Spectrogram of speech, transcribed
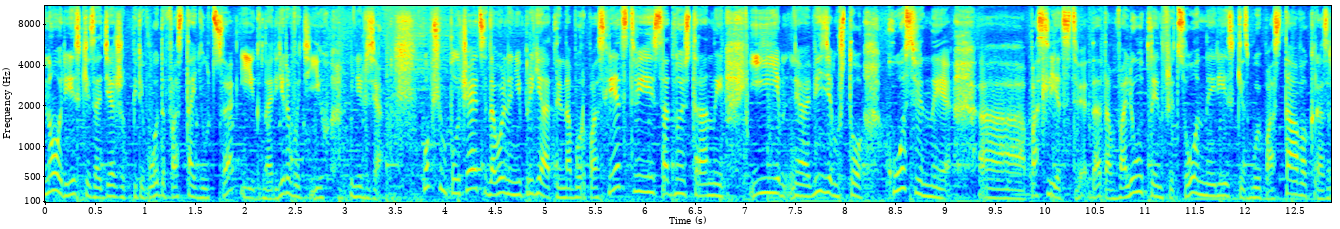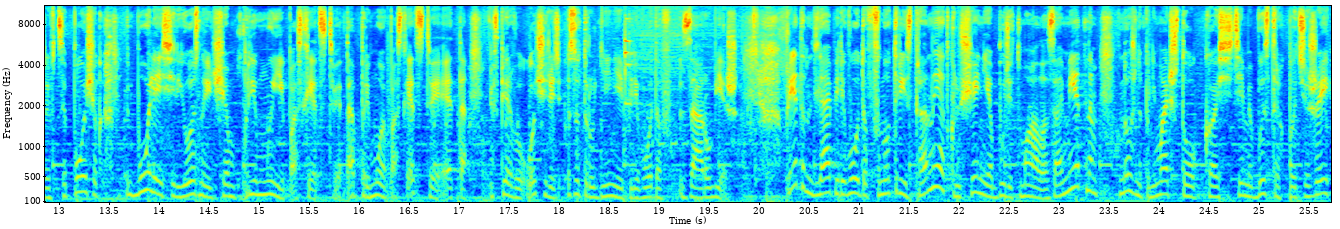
но риски задержек переводов расходов остаются, и игнорировать их нельзя. В общем, получается довольно неприятный набор последствий, с одной стороны, и э, видим, что косвенные э, последствия, да, там валютные, инфляционные риски, сбой поставок, разрыв цепочек, более серьезные, чем прямые последствия. Да. Прямое последствие – это в первую очередь затруднение переводов за рубеж. При этом для переводов внутри страны отключение будет мало заметным. Нужно понимать, что к системе быстрых платежей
